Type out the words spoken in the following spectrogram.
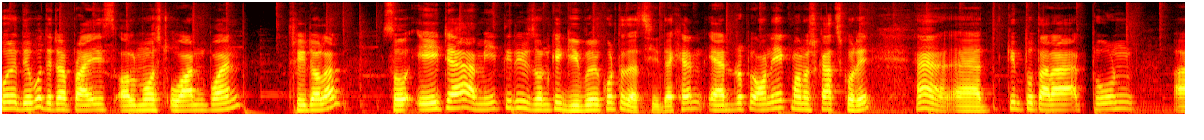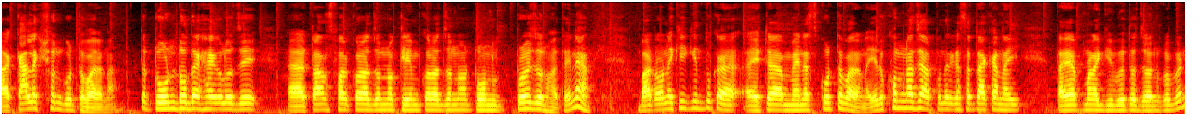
করে দেবো, যেটার price almost one point three dollar so এইটা আমি তিরিশ জনকে গিভওয়ে করতে যাচ্ছি। দেখেন এয়ারড্রপে অনেক মানুষ কাজ করে হ্যাঁ কিন্তু তারা টোন কালেকশন করতে পারে না। তো টোনটো দেখা গেলো যে ট্রান্সফার করার জন্য ক্লেম করার জন্য টোন প্রয়োজন হয়, তাই না? বাট অনেকেই কিন্তু এটা ম্যানেজ করতে পারে না। এরকম না যে আপনাদের কাছে টাকা নাই, তাই আপনারা গিভওয়েতে জয়েন করবেন।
